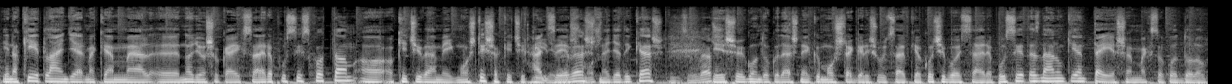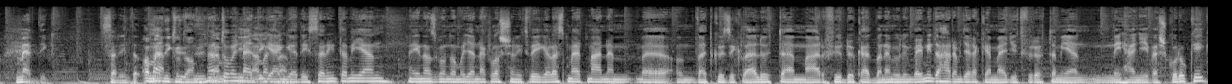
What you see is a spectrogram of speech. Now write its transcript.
én a két lánygyermekemmel nagyon sokáig szájra pusztiszkodtam, a, a kicsivel még most is, a kicsi 10 éves éves, most? negyedikes, Tíz éves. és ő gondolkodás nélkül most reggel is úgy szállt ki a kocsiból, hogy szájra puszít. Ez nálunk ilyen teljesen megszokott dolog. Meddig? Szerintem. Nem Ameddig tudom, ő, nem, tudom, hogy meddig engedi. Szerintem ilyen, én azt gondolom, hogy ennek lassan itt vége lesz, mert már nem e, vetkőzik le előttem, már fürdőkádban nem ülünk be. Én mind a három gyerekemmel együtt fürödtem ilyen néhány éves korukig.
